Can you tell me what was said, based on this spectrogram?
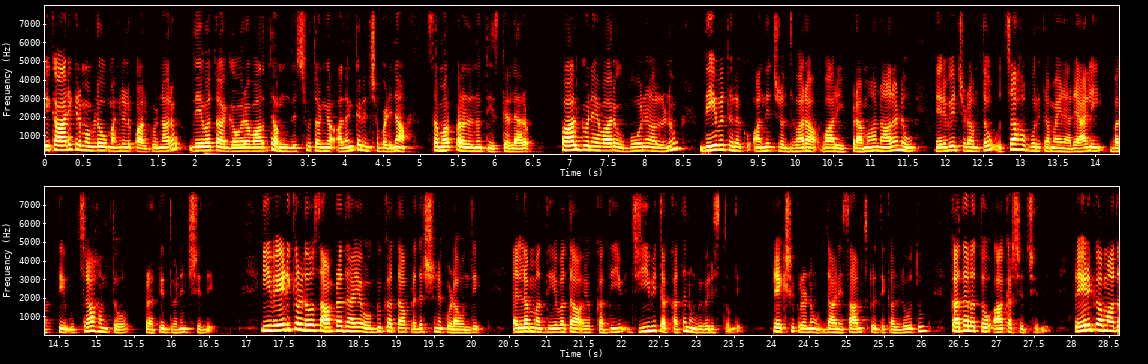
ఈ కార్యక్రమంలో మహిళలు పాల్గొన్నారు. దేవతా గౌరవార్థం విస్తృతంగా అలంకరించబడిన సమర్పణలను తీసుకెళ్ళారు. పాల్గొనేవారు బోనాలను దేవతలకు అందించడం ద్వారా వారి ప్రమాణాలను నెరవేర్చడంతో ఉత్సాహపూరితమైన ర్యాలీ భక్తి ఉత్సాహంతో ప్రతిధ్వనించింది. ఈ వేడుకల్లో సాంప్రదాయ ఒగ్గు కథ ప్రదర్శన కూడా ఉంది. ఎల్లమ్మ దేవత యొక్క దీ జీవిత కథను వివరిస్తుంది. ప్రేక్షకులను దాని సాంస్కృతిక లోతు కథలతో ఆకర్షించింది. రేణుకామాత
